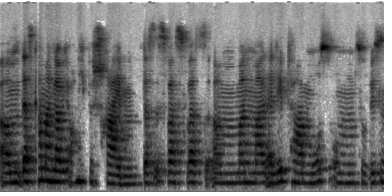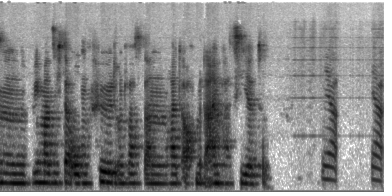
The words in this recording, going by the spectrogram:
ähm, das kann man, glaube ich, auch nicht beschreiben. Das ist was, was ähm, man mal erlebt haben muss, um zu wissen, wie man sich da oben fühlt und was dann halt auch mit einem passiert. Ja, ja,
